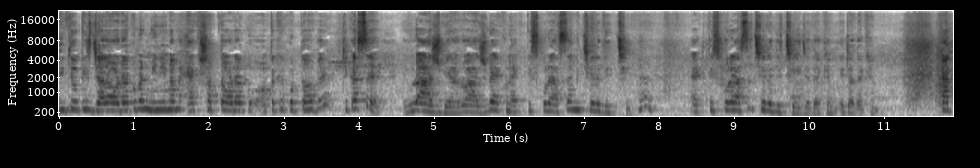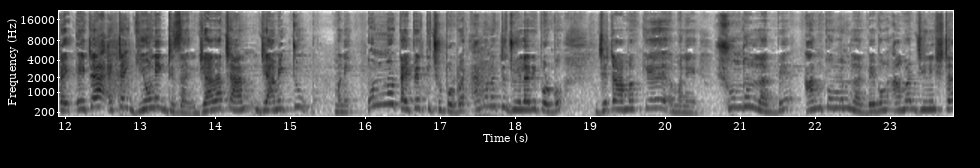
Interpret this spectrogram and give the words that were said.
দ্বিতীয় পিস যারা অর্ডার করবেন মিনিমাম এক সপ্তাহ অর্ডার অপেক্ষা করতে হবে, ঠিক আছে? এগুলো আসবে আরও আসবে। এখন এক পিস করে আসে আমি ছেড়ে দিচ্ছি হ্যাঁ? এক পিস করে আসে ছেড়ে দিচ্ছি, এই যে দেখেন, এটা দেখেন। কাটাই, এটা একটা ইউনিক ডিজাইন যারা চান যে আমি একটু মানে অন্য টাইপের কিছু পরবো, এমন একটা জুয়েলারি পরবো, যেটা আমাকে মানে সুন্দর লাগবে আনকমন লাগবে, এবং আমার জিনিসটা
